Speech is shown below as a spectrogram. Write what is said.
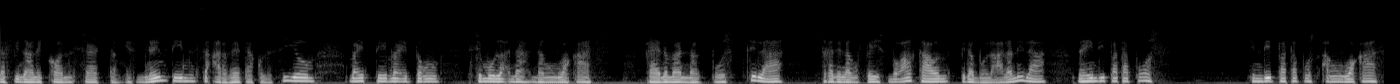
na finale concert ng SB19 sa Araneta Coliseum. May tema itong simula na ng wakas. Kaya naman nag-post sila sa kanilang Facebook account, pinabulaanan nila na hindi pa tapos. Hindi pa tapos ang wakas.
